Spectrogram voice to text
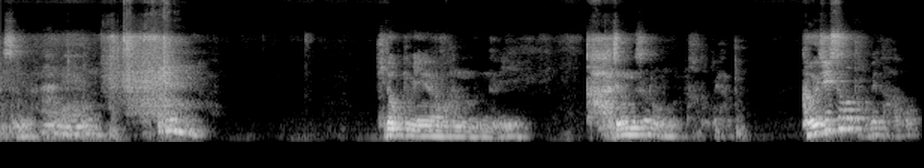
있습니다. 아멘. 기독교인이라고 하는 분들이 가정스러움을 다 도배하고 거짓으로 도배 다 하고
